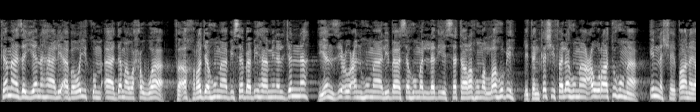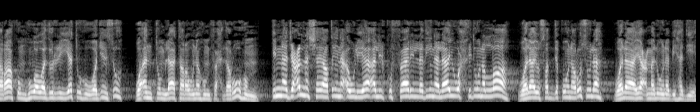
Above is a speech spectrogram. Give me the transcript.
كما زينها لابويكم آدم وحواء. فأخرجهما بسببها من الجنة ينزع عنهما لباسهما الذي سترهما الله به لتنكشف لهما عوراتهما. إن الشيطان يراكم هو وذريته وجنسه وأنتم لا ترونهم فاحذروهم. إنا جعلنا الشياطين أولياء للكفار الذين لا يوحدون الله ولا يصدقون رسله ولا يعملون بهديه.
